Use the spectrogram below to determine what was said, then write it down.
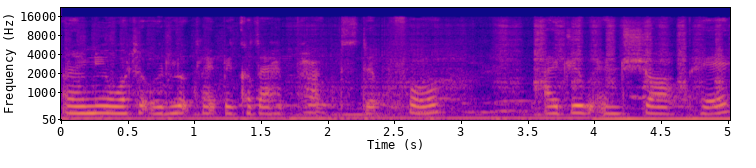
and I knew what it would look like because I had practiced it before, I drew it in Sharpie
